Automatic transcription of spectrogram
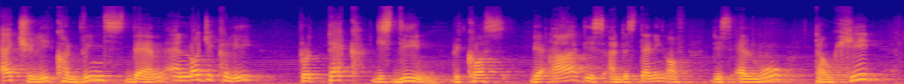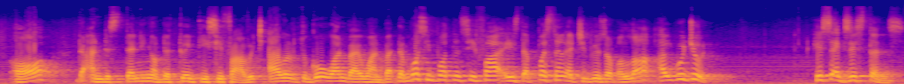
actually convince them and logically protect this deen because there are this understanding of this ilmu, tawheed or the understanding of the 20 sifah which I will to go one by one. But the most important sifah is the personal attributes of Allah al-wujud his existence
